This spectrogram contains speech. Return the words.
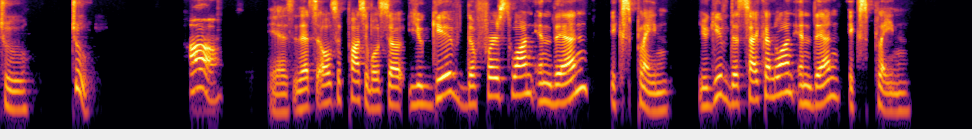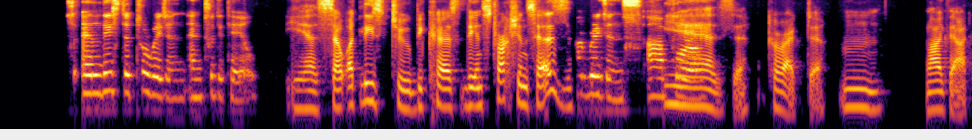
two, two. Oh. Yes, that's also possible. So you give the first one and then explain. You give the second one and then explain. So at least two reason and two detail. Yes, so at least two because the instruction says reasons. Yes, correct. Mm, like that.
